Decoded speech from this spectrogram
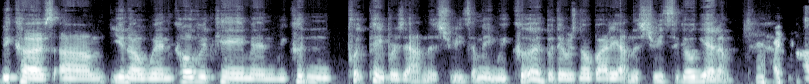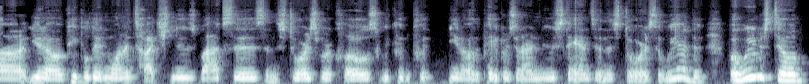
because um, you know when covid came and we couldn't put papers out in the streets i mean we could but there was nobody out in the streets to go get them Right. uh, you know, people didn't want to touch news boxes and the stores were closed. We couldn't put, you know, the papers in our newsstands in the stores. So we had to, but we were still,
